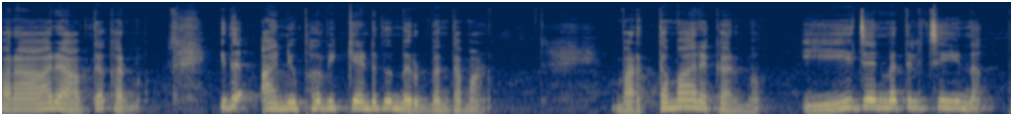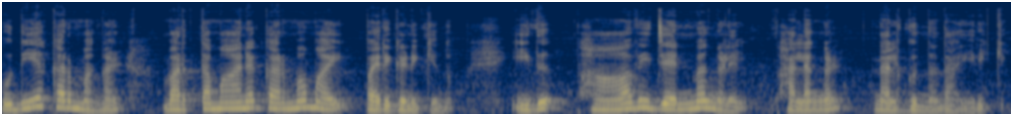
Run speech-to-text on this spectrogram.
പ്രാരാബ്ധ കർമ്മം ഇത് അനുഭവിക്കേണ്ടത് നിർബന്ധമാണ്. വർത്തമാന കർമ്മം ഈ ജന്മത്തിൽ ചെയ്യുന്ന പുതിയ കർമ്മങ്ങൾ വർത്തമാന കർമ്മമായി പരിഗണിക്കുന്നു. ഇത് ഭാവി ജന്മങ്ങളിൽ ഫലങ്ങൾ നൽകുന്നതായിരിക്കും.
